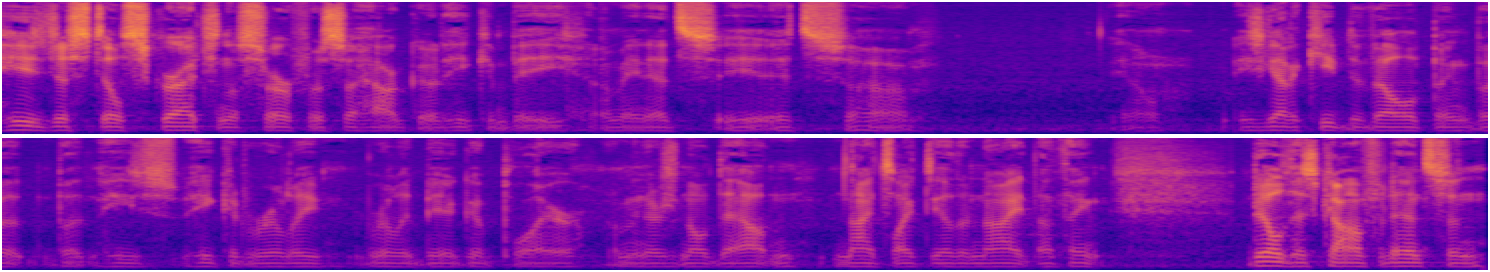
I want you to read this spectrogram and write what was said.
he's just still scratching the surface of how good he can be. I mean, it's it's uh, you know he's got to keep developing, but but he's he could really really be a good player. I mean, there's no doubt. And nights like the other night, I think build his confidence, and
